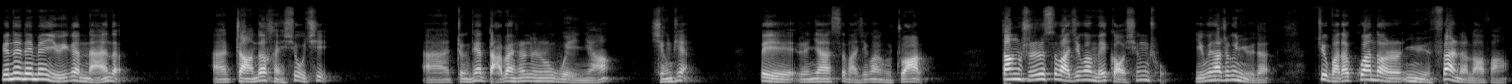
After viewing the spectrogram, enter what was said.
越南那边有一个男的，啊，长得很秀气，啊，整天打扮成那种伪娘行骗。被人家司法机关给抓了，当时司法机关没搞清楚，以为她是个女的，就把她关到了女犯的牢房，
